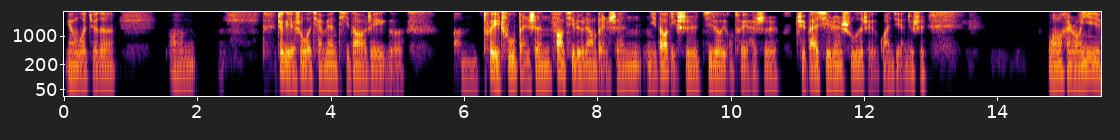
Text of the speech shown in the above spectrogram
因为我觉得。嗯，这个也是我前面提到这个，嗯，退出本身，放弃流量本身，你到底是激流勇退还是举白旗认输的这个关键，就是我们很容易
